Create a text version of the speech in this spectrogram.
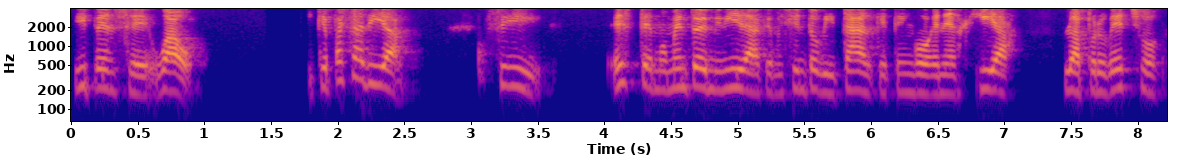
Y pensé, wow, ¿y qué pasaría si este momento de mi vida que me siento vital, que tengo energía, lo aprovecho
